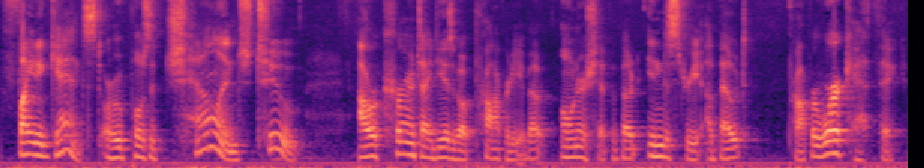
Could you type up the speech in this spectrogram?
fight against or who pose a challenge to our current ideas about property, about ownership, about industry, about proper work ethic,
